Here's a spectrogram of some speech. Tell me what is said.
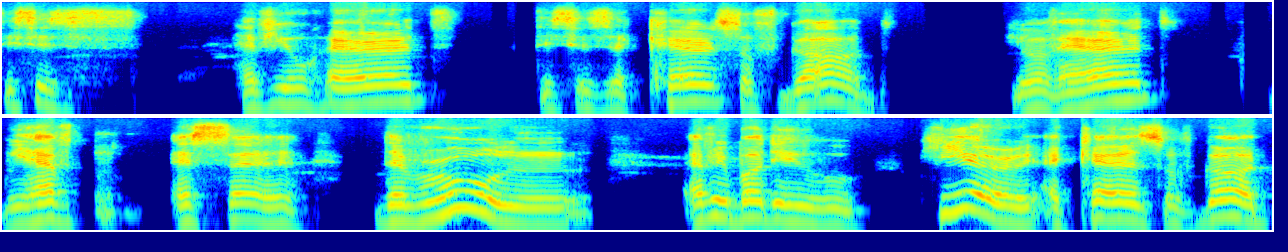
this is, have you heard? This is a curse of God. You have heard? We have as uh, the rule, everybody who hear a curse of God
